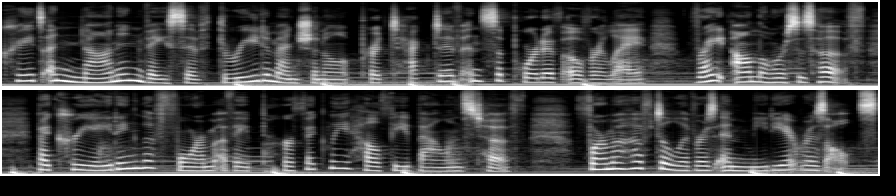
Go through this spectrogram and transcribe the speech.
creates a non invasive, three dimensional, protective, and supportive overlay right on the horse's hoof. By creating the form of a perfectly healthy, balanced hoof, Formahoof delivers immediate results,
